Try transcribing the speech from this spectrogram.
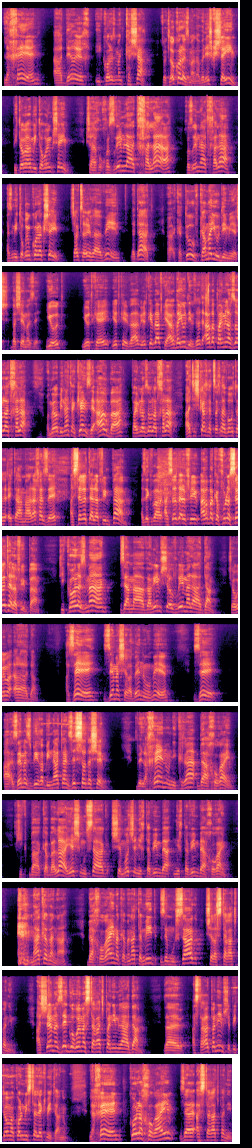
לכן הדרך היא כל הזמן קשה. זאת אומרת, לא כל הזמן, אבל יש קשיים. פתאום אנחנו מתעוררים קשיים. כשאנחנו חוזרים להתחלה, חוזרים להתחלה, אז מתעוררים כל הקשיים. עכשיו צריך להבין, לדעת, כתוב כמה יהודים יש בשם הזה. יוד, י"ק, י"ק ו', י"ק ו"ק, ארבע יהודים, זאת אומרת ארבע פעמים לחזור להתחלה. אומר רבי נתן, כן, זה ארבע פעמים לחזור להתחלה. אל תשכח, אתה צריך לעבור את המהלך הזה עשרת אלפים פעם. אז זה כבר עשרת אלפים, ארבע כפול עשרת אלפים פעם. כי כל הזמן זה המעברים שעוברים על האדם, שעוברים על האדם. אז זה, זה מה שרבנו אומר, זה, זה מסביר רבי נתן, זה סוד השם. ולכן הוא נקרא באחוריים. כי בקבלה יש מושג שמות שנכתבים באחוריים. מה הכוונה? באחוריים הכוונה תמיד זה מושג של הסתרת פנים. השם הזה גורם הסתרת פנים לאדם. זה הסתרת פנים שפתאום הכל מסתלק מאיתנו. לכן כל אחוריים זה הסתרת פנים.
